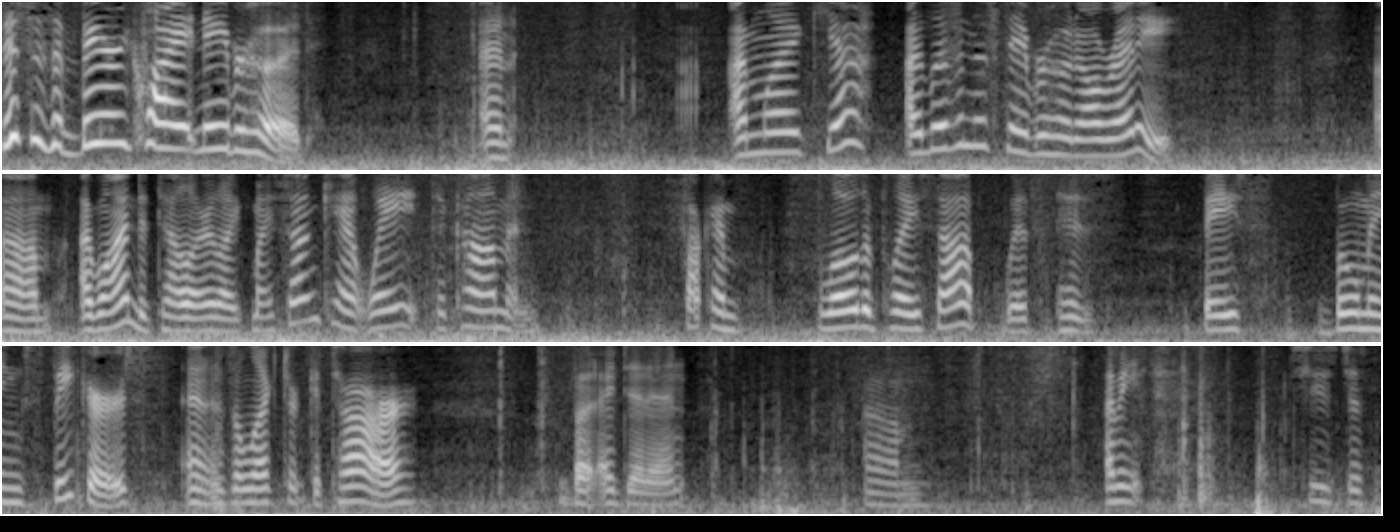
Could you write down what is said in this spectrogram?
This is a very quiet neighborhood. And I'm like, yeah, I live in this neighborhood already. Um, I wanted to tell her, like, my son can't wait to come and fucking blow the place up with his bass booming speakers and his electric guitar, but I didn't. Um, I mean, she was just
